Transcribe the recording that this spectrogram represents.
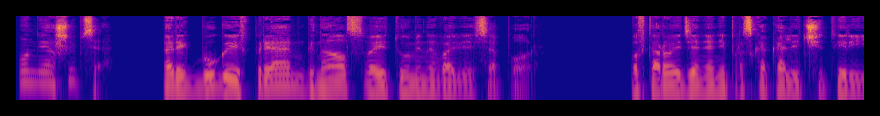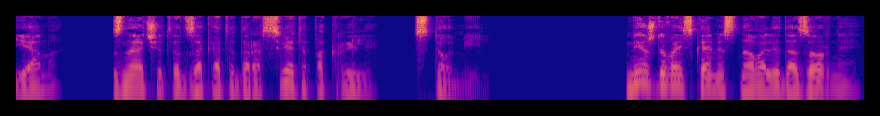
Он не ошибся. Арикбуга и впрямь гнал свои тумены во весь опор. Во второй день они проскакали четыре яма, значит, от заката до рассвета покрыли сто миль. Между войсками сновали дозорные,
